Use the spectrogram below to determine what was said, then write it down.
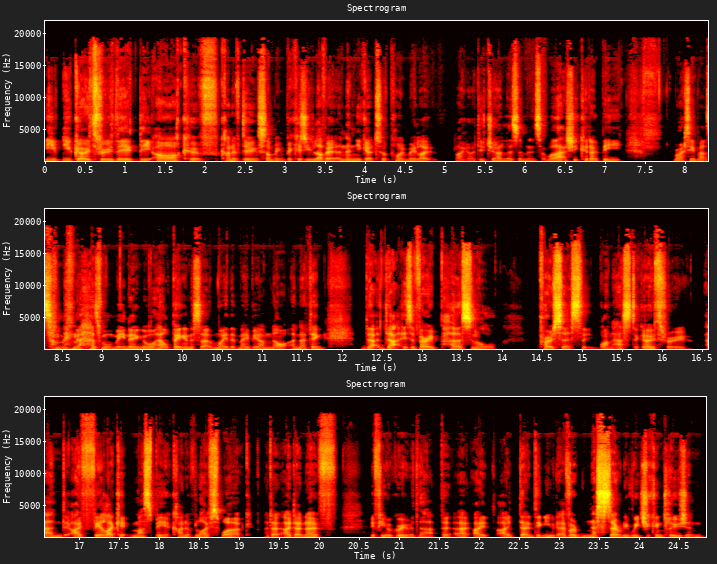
you you go through the the arc of kind of doing something because you love it, and then you get to a point where like like I do journalism, and it's like, well, actually, could I be writing about something that has more meaning or helping in a certain way that maybe I'm not? And I think that that is a very personal process that one has to go through, and I feel like it must be a kind of life's work. I don't I don't know if if you agree with that, but I I don't think you'd ever necessarily reach a conclusion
